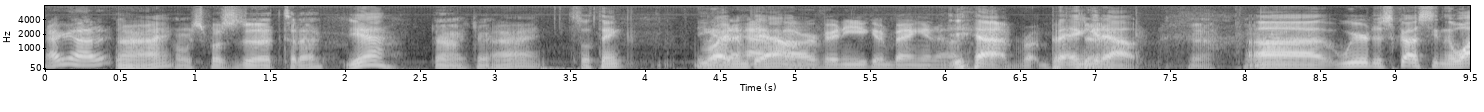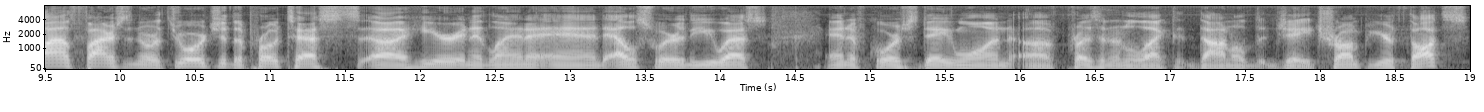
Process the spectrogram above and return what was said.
I got it. All right. are we supposed to do that today? Yeah. Oh, okay. All right. So think. You write got a them half down. hour, Vinny. You can bang it out. Yeah, r- bang it out. Yeah. Uh, we're discussing the wildfires in North Georgia, the protests uh, here in Atlanta and elsewhere in the U.S., and of course, day one of President elect Donald J. Trump. Your thoughts?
